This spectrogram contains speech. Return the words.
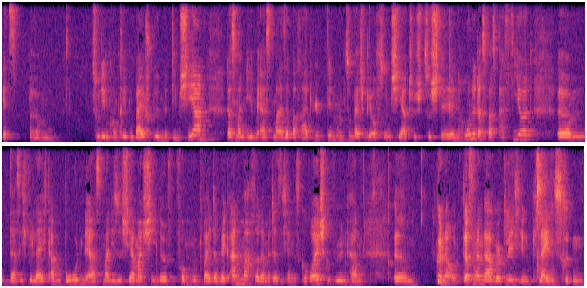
jetzt ähm, zu dem konkreten Beispiel mit dem Scheren, dass man eben erstmal separat übt, den Hund zum Beispiel auf so einen Schertisch zu stellen, genau. ohne dass was passiert ähm, dass ich vielleicht am Boden erstmal diese Schermaschine vom Hund weiter weg anmache, damit er sich an das Geräusch gewöhnen kann. Ähm, genau, dass man da wirklich in kleinen Schritten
